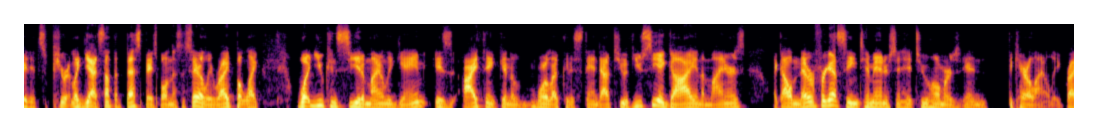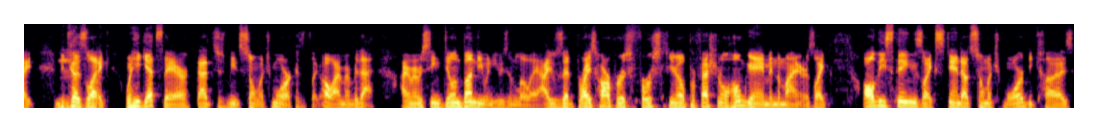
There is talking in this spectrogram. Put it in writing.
in its pure like yeah it's not the best baseball necessarily right but like what you can see at a minor league game is i think gonna more likely to stand out to you if you see a guy in the minors like i'll never forget seeing tim anderson hit two homers in the Carolina League, right? Mm-hmm. Because like when he gets there, that just means so much more because it's like, oh, I remember that. I remember seeing Dylan Bundy when he was in low A. I was at Bryce Harper's first, you know, professional home game in the minors. Like all these things like stand out so much more because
